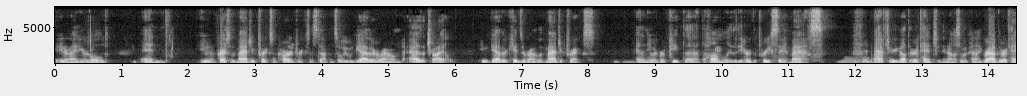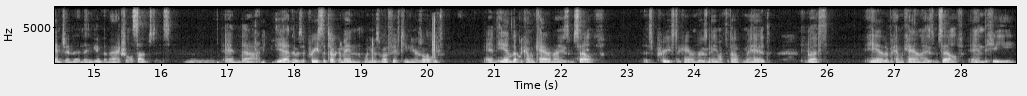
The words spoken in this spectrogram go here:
eight or nine years old, and he was impressed with magic tricks and card tricks and stuff. And so he would gather around as a child. He would gather kids around with magic tricks, and then he would repeat the the homily that he heard the priest say at mass after he got their attention. You know, so it kind of grab their attention and then give them actual substance. And uh, yeah, there was a priest that took him in when he was about 15 years old, and he ended up becoming canonized himself. This priest, I can't remember his name off the top of my head, but he ended up becoming canonized himself, and he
